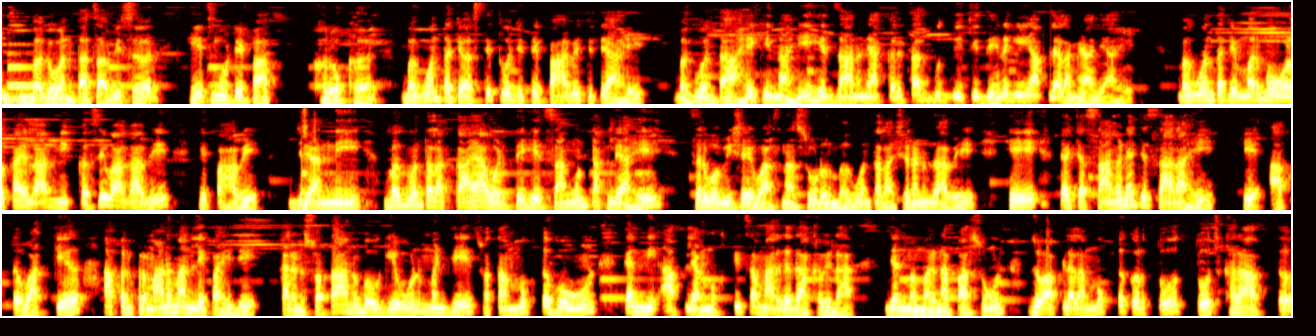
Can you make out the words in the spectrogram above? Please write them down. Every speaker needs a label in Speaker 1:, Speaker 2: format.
Speaker 1: भगवंताचा विसर हेच मोठे पाप. खरोखर भगवंताचे अस्तित्व जिथे पाहावे तिथे आहे. भगवंत आहे की नाही हे जाणण्याकरिताच बुद्धीची देणगी आपल्याला मिळाली आहे. भगवंताचे मर्म ओळखायला मी कसे वागावे हे पाहावे. ज्यांनी भगवंताला काय आवडते हे सांगून टाकले आहे सर्व विषय वासना सोडून भगवंताला शरण जावे हे त्याच्या सांगण्याचे सार आहे. हे आप्त वाक्य आपण प्रमाण मानले पाहिजे. कारण स्वतः अनुभव घेऊन म्हणजे स्वतः मुक्त होऊन त्यांनी आपल्या मुक्तीचा मार्ग दाखविला. जन्म मरणापासून जो आपल्याला मुक्त करतो तोच खरा आप्त.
